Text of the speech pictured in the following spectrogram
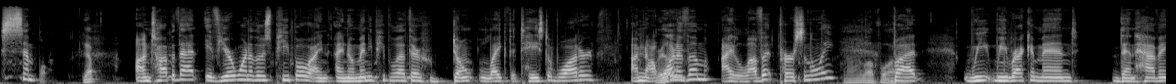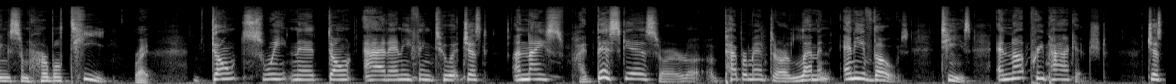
Simple. Yep. On top of that, if you're one of those people, I, I know many people out there who don't like the taste of water. I'm not Really? one of them. I love it personally. I love water. But we, we recommend then having some herbal tea. Right. Don't sweeten it. Don't add anything to it. Just a nice hibiscus or peppermint or lemon, any of those teas, and not prepackaged. Just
